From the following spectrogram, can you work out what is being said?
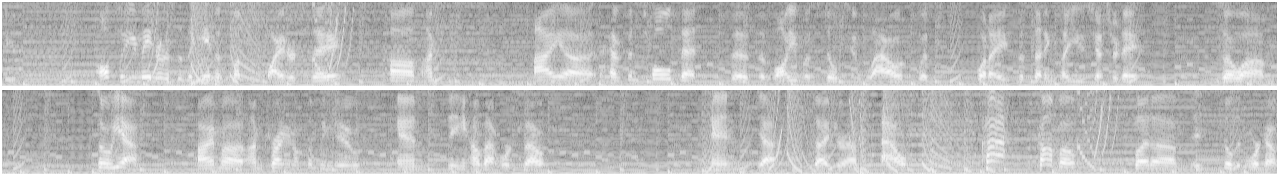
cube. Also, you may notice that the game is much quieter today. Um, I'm I uh, have been told that the, the volume was still too loud with what I the settings I used yesterday. So um, so yeah, I'm uh, I'm trying out something new and seeing how that works out. And yeah, die giraffe. Ow. Ha! Combo! But um, it still didn't work out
